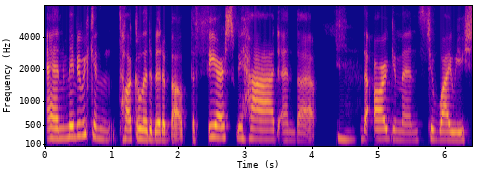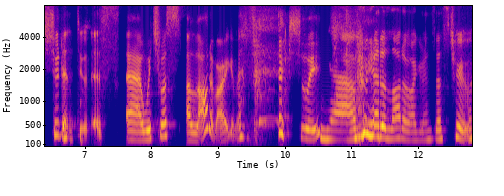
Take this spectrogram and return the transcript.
And maybe we can talk a little bit about the fears we had and the Mm. the arguments to why we shouldn't do this, uh, which was a lot of arguments, actually. Yeah, we had a lot of arguments. That's true.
